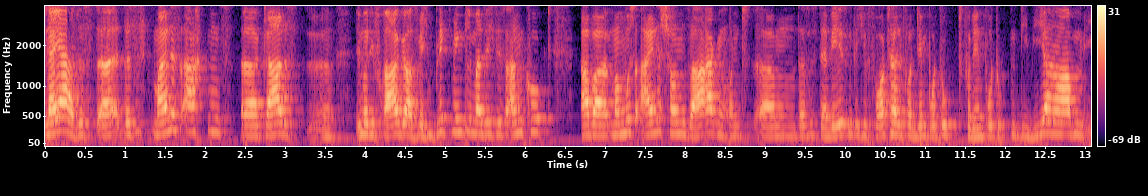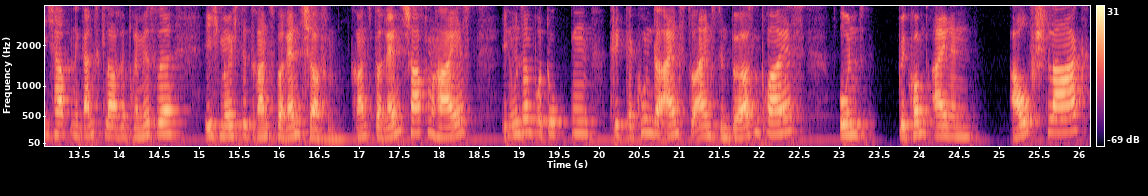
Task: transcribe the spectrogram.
Naja, das, äh, das ist meines Erachtens, äh, klar, das äh, immer die Frage, aus welchem Blickwinkel man sich das anguckt. Aber man muss eines schon sagen, und ähm, das ist der wesentliche Vorteil von dem Produkt, von den Produkten, die wir haben. Ich habe eine ganz klare Prämisse. Ich möchte Transparenz schaffen. Transparenz schaffen heißt, in unseren Produkten kriegt der Kunde eins zu eins den Börsenpreis und bekommt einen Aufschlag,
